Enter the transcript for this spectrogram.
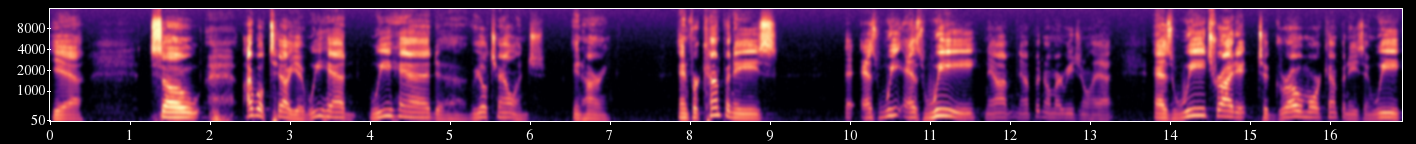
Yeah. So I will tell you, we had we had a real challenge in hiring, and for companies, as we as we now I'm now putting on my regional hat, as we try to to grow more companies and we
